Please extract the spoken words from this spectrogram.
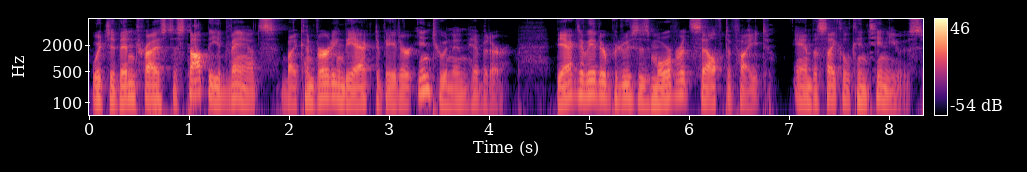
which it then tries to stop the advance by converting the activator into an inhibitor. The activator produces more of itself to fight, and the cycle continues.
